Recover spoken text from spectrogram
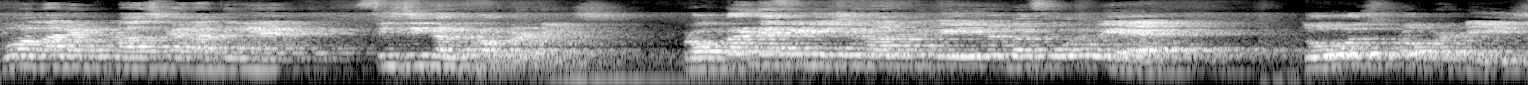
वो हमारे पास कहलाती हैं फ़िज़िकल प्रॉपर्टीज़ प्रॉपर डेफिनेशन आपके पेज नंबर फोर पे है. Those properties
